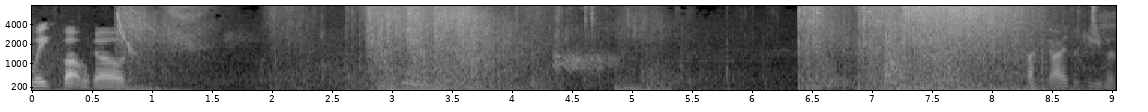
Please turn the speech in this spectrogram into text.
Weak bottom gold. That guy didn't even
